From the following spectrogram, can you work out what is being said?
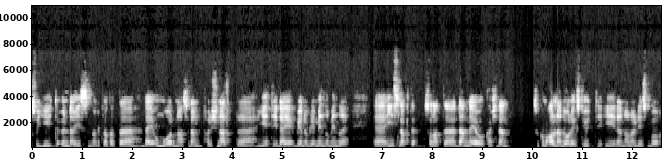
så gyter under isen. og det er klart at uh, De områdene som den tradisjonelt uh, gyter i, de begynner å bli mindre og mindre uh, islagte. Sånn at den er jo kanskje den som kommer aller dårligst ut i, i den analysen vår.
